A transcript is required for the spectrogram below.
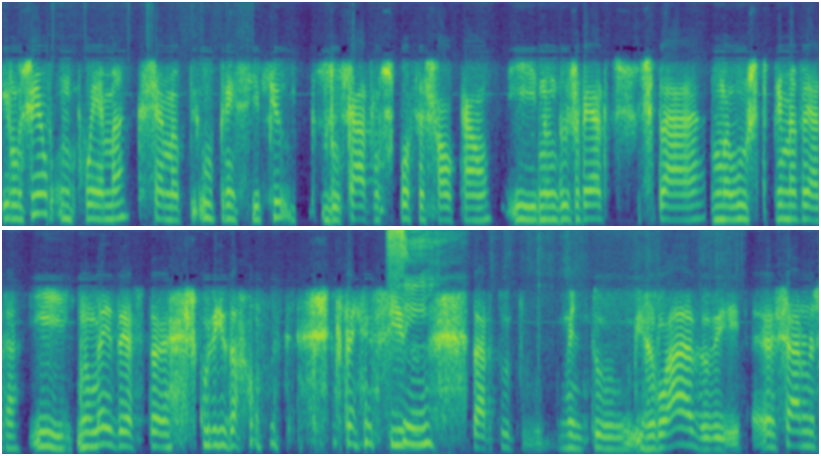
elegeu um poema que se chama O Princípio, do Carlos Poças Falcão, e num dos versos está uma luz de primavera. E no meio desta escuridão que tem sido Sim. estar tudo muito isolado e achamos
